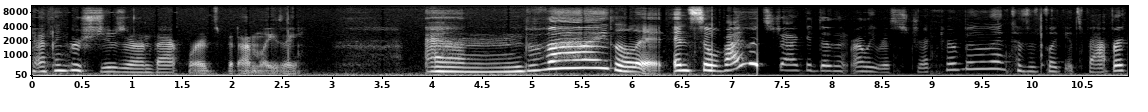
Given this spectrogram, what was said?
I think her shoes are on backwards, but I'm lazy. And Violet. And so Violet's jacket doesn't really restrict her movement because it's like it's fabric.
